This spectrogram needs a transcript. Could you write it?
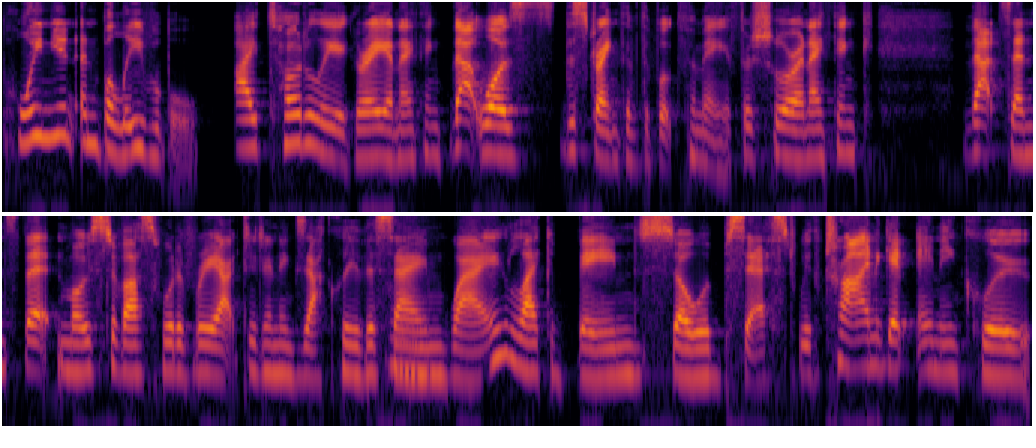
poignant and believable. I totally agree. And I think that was the strength of the book for me, for sure. And I think that sense that most of us would have reacted in exactly the same mm. way, like being so obsessed with trying to get any clue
